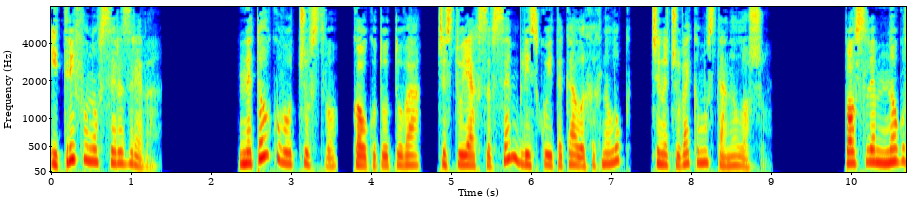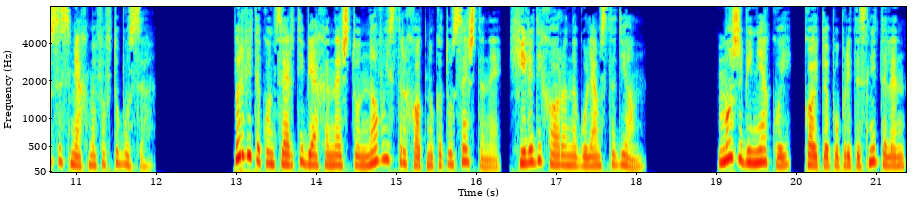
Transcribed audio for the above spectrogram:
И Трифонов се разрева. Не толкова от чувство, колкото от това, че стоях съвсем близко и така лъхах на лук, че на човека му стана лошо. После много се смяхме в автобуса. Първите концерти бяха нещо ново и страхотно като усещане, хиляди хора на голям стадион. Може би някой, който е попритеснителен,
